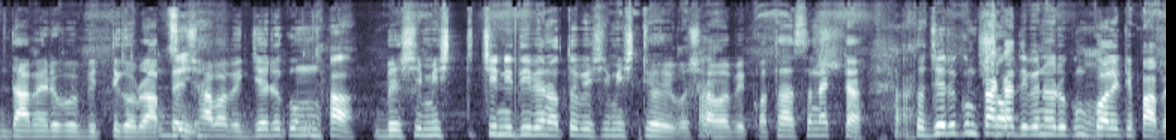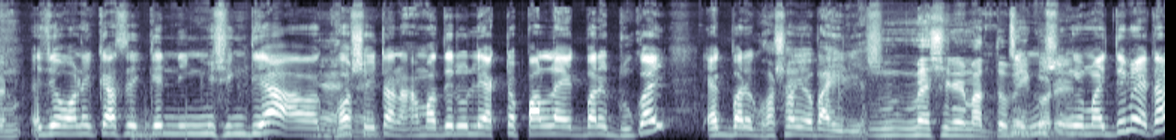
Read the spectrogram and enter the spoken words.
দামের উপর ভিত্তি করবে। আপনি স্বাভাবিক যেরকম হ্যাঁ। বেশি মিষ্টি চিনি দিবেন অত বেশি মিষ্টি হইব স্বাভাবিক কথা আছে না একটা? তো যেরকম টাকা দিবেন ওরকম কোয়ালিটি পাবেন। এই যে অনেক আছে গেন্ডিং মেশিন দিয়া হ্যাঁ, ঘষে এটা না। আমাদের হলে একটা পাল্লা একবারে ঢুকাই একবারে ঘষাইয়া বাইরে আসে। মেশিনের মাধ্যমে করে। মেশিনের মাধ্যমে এটা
